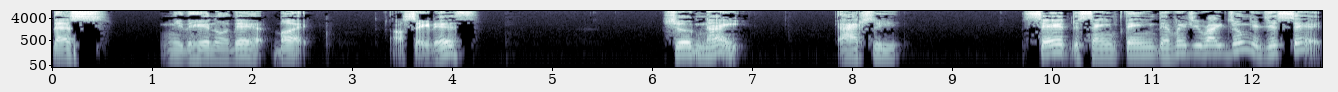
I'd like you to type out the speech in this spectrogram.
That's neither here nor there. But I'll say this: Suge Knight actually said the same thing that Reggie Wright Jr. just said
